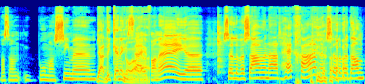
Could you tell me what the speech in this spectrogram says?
was dan Boerman Simon. ja, die ken ik die nog wel. zei ja. van, hé, hey, eh, zullen we samen naar het hek gaan? En zullen we dan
